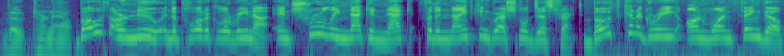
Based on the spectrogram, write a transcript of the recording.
vote turnout. Both are new in the political arena and truly neck and neck for the 9th Congressional District. Both can agree on one thing, though.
